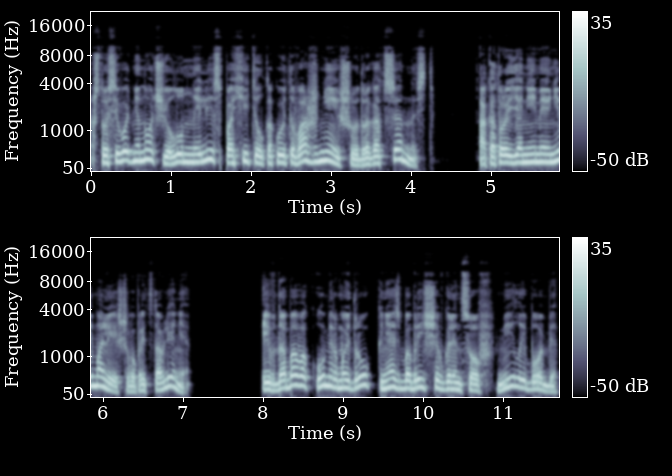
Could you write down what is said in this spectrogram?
что сегодня ночью лунный лис похитил какую-то важнейшую драгоценность, о которой я не имею ни малейшего представления. И вдобавок умер мой друг, князь Бобрищев-Голенцов, милый Бобби.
